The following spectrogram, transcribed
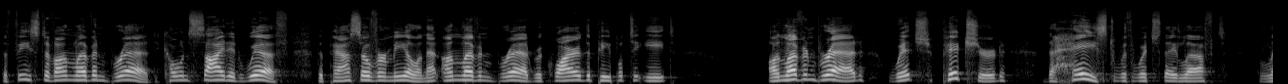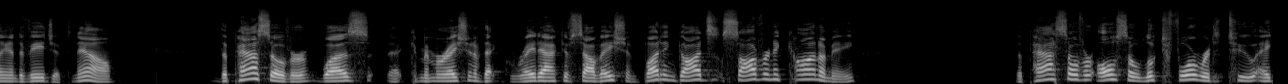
The Feast of Unleavened Bread coincided with the Passover meal, and that unleavened bread required the people to eat unleavened bread, which pictured the haste with which they left the land of Egypt. Now, the Passover was that commemoration of that great act of salvation, but in God's sovereign economy, the Passover also looked forward to a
